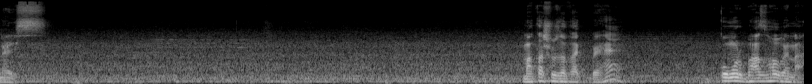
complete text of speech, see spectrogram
নাইস মাথা সোজা থাকবে হ্যাঁ? কোমর ভাঁজ হবে না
